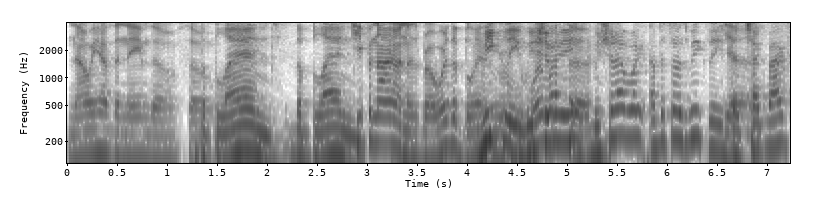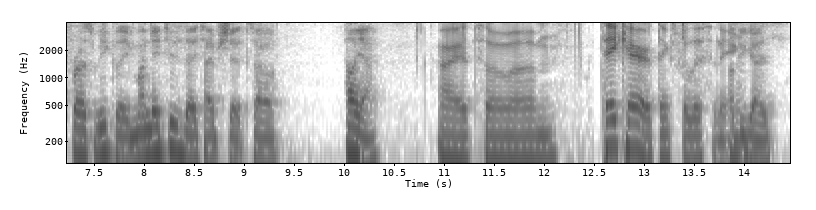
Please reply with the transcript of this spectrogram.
Now we have the name though, so The blend, the blend. keep an eye on us, bro. We're the blend. weekly. We we're should be. to- We should have episodes weekly. So check back for us weekly, Monday, Tuesday type shit. So, hell yeah. All right, so um, take care. Thanks for listening. Love you guys.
